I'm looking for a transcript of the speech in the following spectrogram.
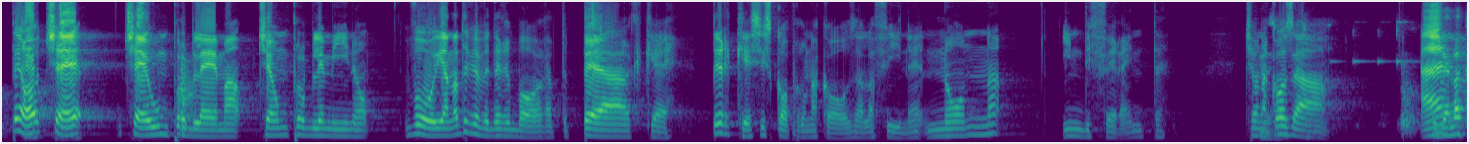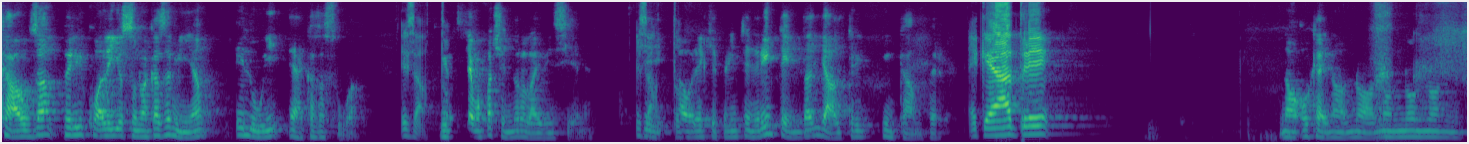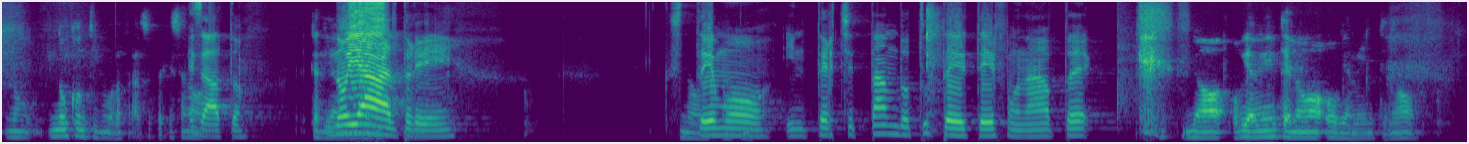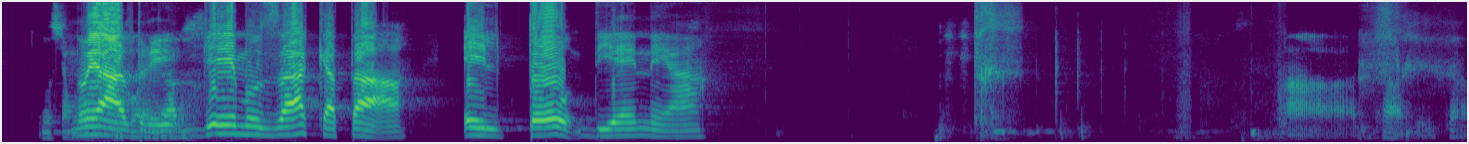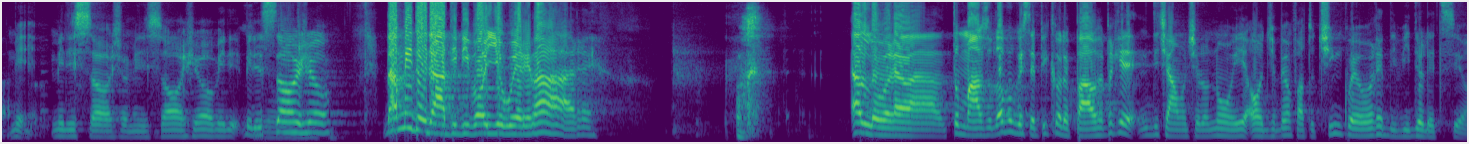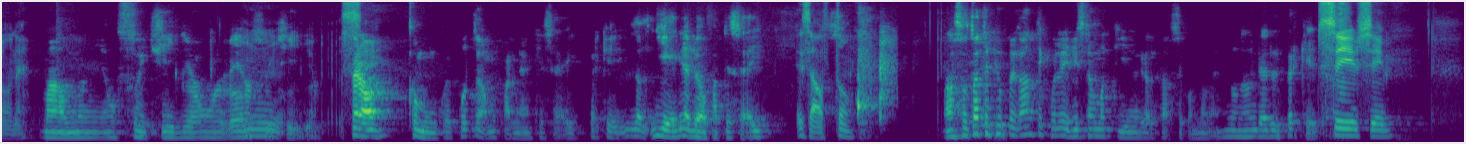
Però c'è, c'è un problema, c'è un problemino. Voi andatevi a vedere Borat perché? Perché si scopre una cosa alla fine non indifferente. C'è una Esatto. cosa... Ed è Eh? la causa per il quale io sono a casa mia e lui è a casa sua. Esatto, Stiamo facendo la live insieme. Esatto. ha orecchie per intendere intenda, gli altri in camper. E che altri... No, ok, no, no, non, non, non, non, non continuo la frase perché sennò Esatto. cadiamo. Noi altri No, stiamo intercettando tutte le telefonate. No, ovviamente no, ovviamente no. Non siamo Noi altri, Gemusakata e il tuo DNA. Mi, mi dissocio, mi dissocio, mi, di- mi dissocio. Dammi due dati, ti voglio querelare. Allora, Tommaso, dopo queste piccole pause, perché diciamocelo, noi oggi abbiamo fatto 5 ore di video lezione. Mamma mia, un suicidio, un vero Mm, suicidio. sì. Però comunque potevamo farne anche sei, perché l- ieri ne abbiamo fatte sei. Esatto. Ma sono state più pesanti quelle di stamattina in realtà, secondo me. Non ho idea del perché. però. Sì, sì.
